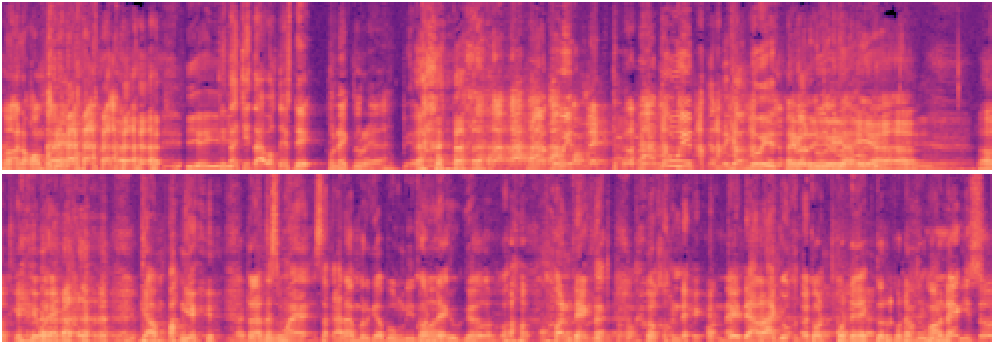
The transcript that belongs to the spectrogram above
Oh, anak komplek. Iya iya. Cita-cita waktu SD. Konektor ya. Banyak duit. Banyak duit. kan megang duit. Megang duit juga, iya. Oke, baik. Gampang ya. Ternyata semuanya sekarang bergabung di Noah Kondektur. juga. Kondektur. Kondektur. Beda lagu. Kon- Kondektur, kondektur bukan Konek bis. itu.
